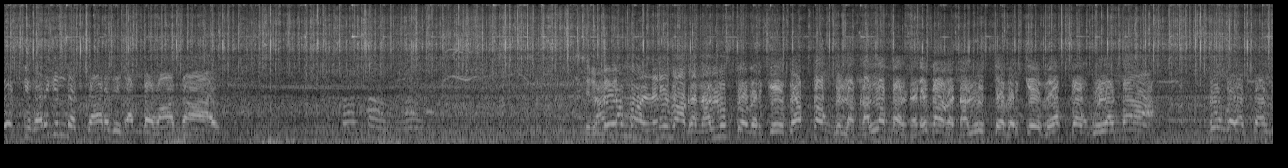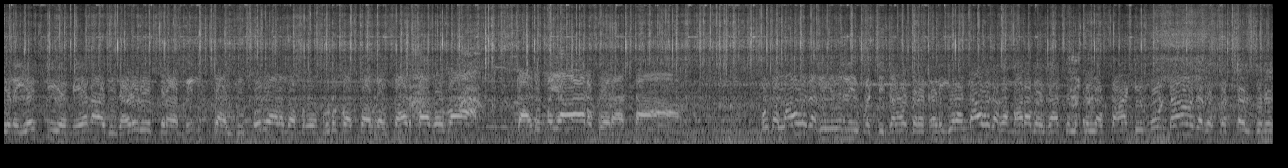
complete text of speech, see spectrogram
ஊட்டி வருகின்ற சாரதி கண்ட வாசாய் நல்லம்மாள் நினைவாக நல்லுத்தேவர்க்கே வேப்பங்குளம் நல்லம்மாள் நினைவாக நல்லுத்தேவர்க்கே வேப்பங்குளமா பூங்குளத்தாண்டின ஏடிஎம் ஏனாதி நடுரேத்திரா மின்சால் முருகானந்தம் குடும்பத்தார்கள் சார்பாகவா. கடுமையான போராட்டம். முதலாவதாக இதனை பற்றி சமுத்திரக்கணி இரண்டாவதாக மரபு காட்டிலுக்குள்ள பாண்டி மூன்றாவதாக பட்டல் துறை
